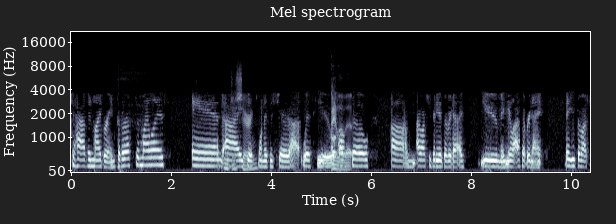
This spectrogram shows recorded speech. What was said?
to have in my brain for the rest of my life. And just I sharing. just wanted to share that with you. I love it. also, um, I watch your videos every day. You make me laugh every night. Thank you so much.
